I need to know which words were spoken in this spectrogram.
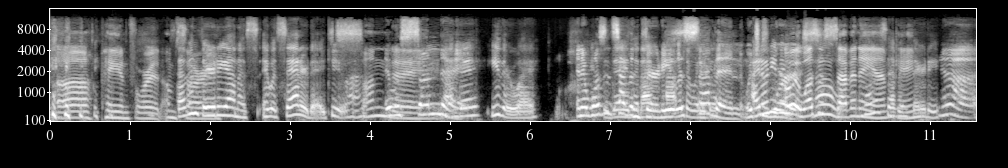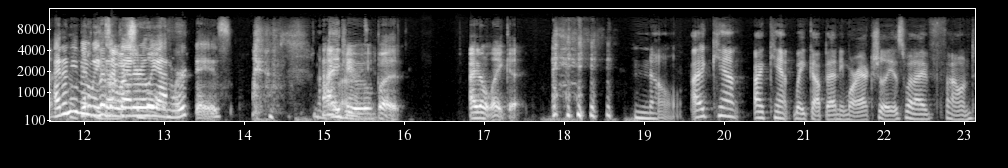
uh, paying for it. I'm Seven sorry. thirty on a It was Saturday too, huh? Sunday. It was Sunday. Sunday. Either way. and it wasn't day that seven thirty; it was to wake up. seven, which I is don't even. worse. Oh, it was a 7 a.m. game? 7:30. Yeah, I don't even Well, wake up that early both. on work days. I do, but I don't like it. No, I can't. I can't wake up anymore. Actually, is what I've found.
